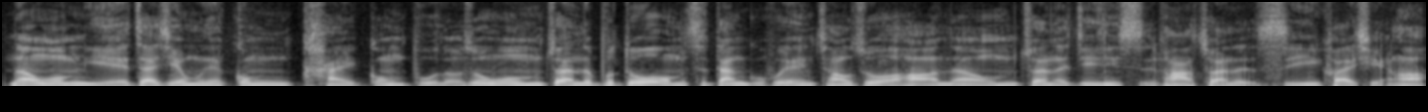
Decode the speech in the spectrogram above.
那我们也在节目里公开公布了，说我们赚的不多，我们是单股会员操作哈，那我们赚了接近十趴，赚了十一块钱哈。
